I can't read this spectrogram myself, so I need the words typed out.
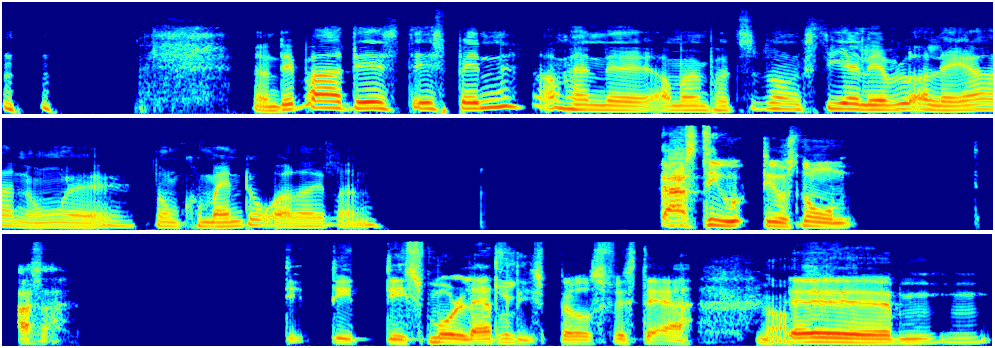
Jamen, det er bare det, det er spændende, om, han, øh, om man på et tidspunkt stiger level og lærer nogle, øh, nogle kommandoer eller et eller andet. Altså, det er jo, det er jo sådan nogle... Altså, det, det, det er små latterlige spils, hvis det er. No. Øhm,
